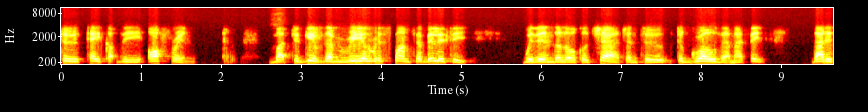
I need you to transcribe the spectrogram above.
to take up the offering, but to give them real responsibility within the local church and to, to grow them. I think that is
